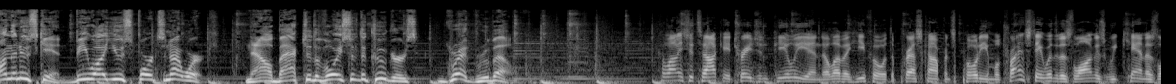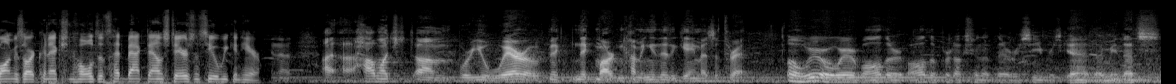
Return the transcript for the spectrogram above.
on the Nu Skin, BYU Sports Network. Now back to the voice of the Cougars, Greg Wrubell. Kalani Sitake, Trajan Pili, and Aleva Hifo at the press conference podium. We'll try and stay with it as long as we can, as long as our connection holds. Let's head back downstairs and see what we can hear. Uh, uh, how much um, were you aware of Nick, Nick Mardner coming into the game as a threat? Oh, we were aware of all their all the production that their receivers get. I mean, that's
